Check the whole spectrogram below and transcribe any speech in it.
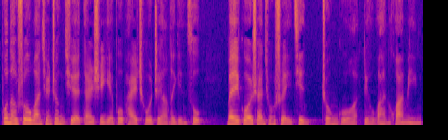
不能说完全正确，但是也不排除这样的因素。美国山穷水尽，中国柳暗花明。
